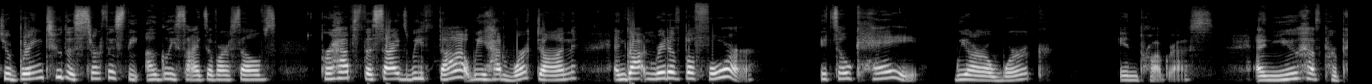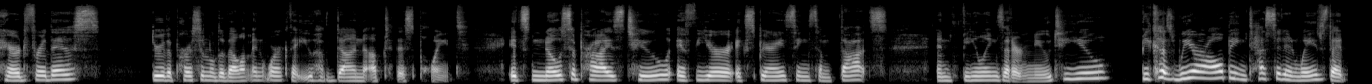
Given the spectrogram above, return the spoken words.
to bring to the surface the ugly sides of ourselves, perhaps the sides we thought we had worked on and gotten rid of before. It's okay. We are a work in progress. And you have prepared for this through the personal development work that you have done up to this point. It's no surprise, too, if you're experiencing some thoughts and feelings that are new to you, because we are all being tested in ways that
